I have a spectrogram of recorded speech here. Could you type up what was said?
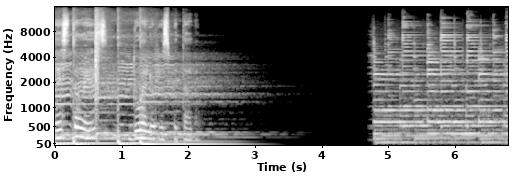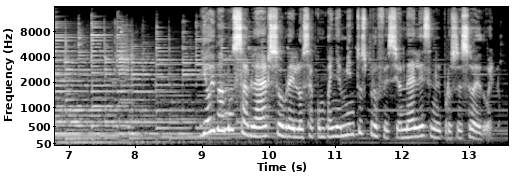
Esto es Duelo Respetado. Y hoy vamos a hablar sobre los acompañamientos profesionales en el proceso de duelo.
